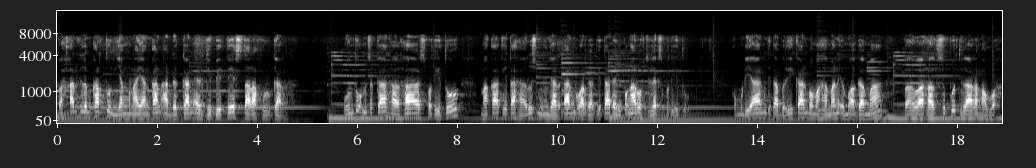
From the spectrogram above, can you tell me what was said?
bahkan film kartun yang menayangkan adegan LGBT secara vulgar untuk mencegah hal-hal seperti itu, maka kita harus menghindarkan keluarga kita dari pengaruh jelek seperti itu. Kemudian kita berikan pemahaman ilmu agama bahwa hal tersebut dilarang Allah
